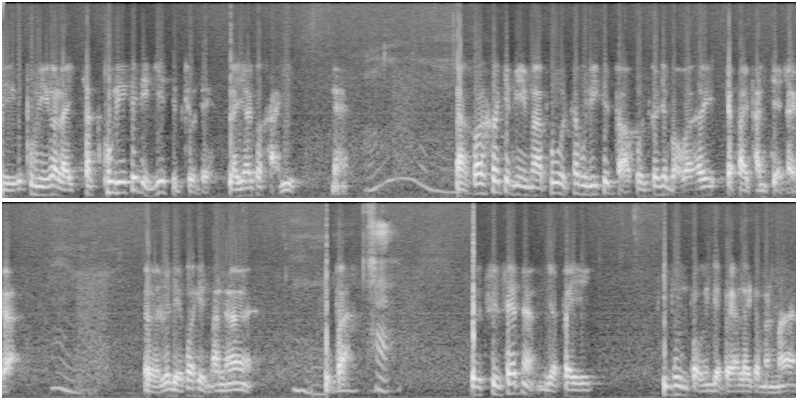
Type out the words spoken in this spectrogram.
มีพรุ่งนี้ก็อะไรสักพรุ่งนี้ขึ้นอีกยี่สิบจุดเลยรายย่อยก็ขายอีกนะฮะอืมอะก็เขาจะมีมาพูดถ้าพรุ่งนี้ขึ้นต่อคุณก็จะบอกว่าเฮ้ยจะไปพันเจ็ดเลยอะอืมเออ แล้วเดี๋ยวก็เห็นพันห้าอืมถูกปะค่ะคือคือเซ็ตน่ะอย่าไปที่พุ่งตรงอย่าไปอะไรกับมันมาก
